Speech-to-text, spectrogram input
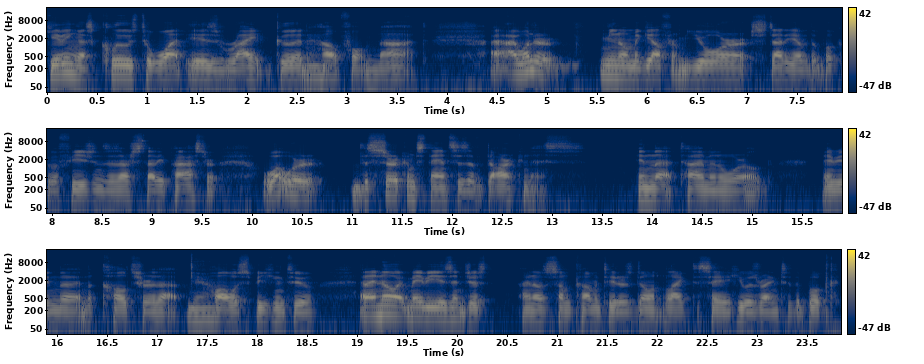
giving us clues to what is right, good, helpful, not. I wonder, you know, Miguel, from your study of the book of Ephesians as our study pastor, what were the circumstances of darkness in that time and world? Maybe in the in the culture that Yeah. Paul was speaking to. And I know it maybe isn't just I know some commentators don't like to say he was writing to the book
